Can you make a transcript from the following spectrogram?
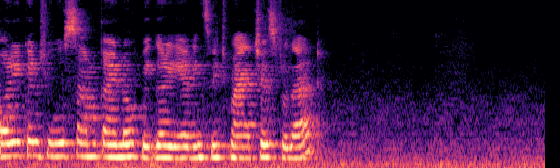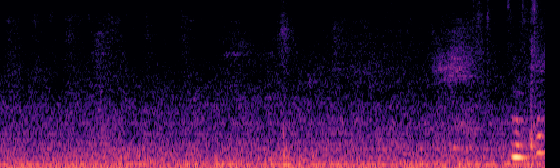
or you can choose some kind of bigger earrings which matches to that. Okay.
